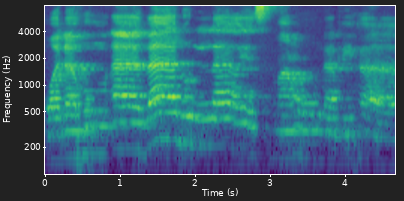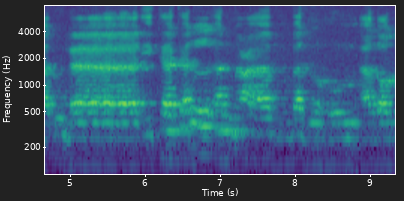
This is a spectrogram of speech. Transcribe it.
ولهم آذان لا يسمعون بها أولئك كالأنعام بل هم أضل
